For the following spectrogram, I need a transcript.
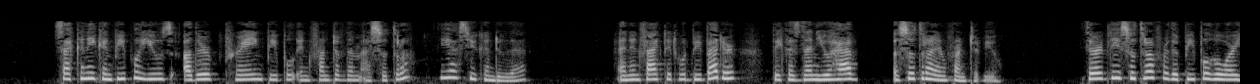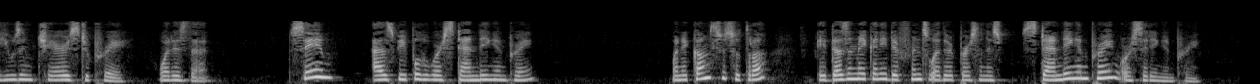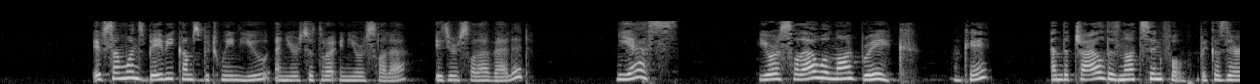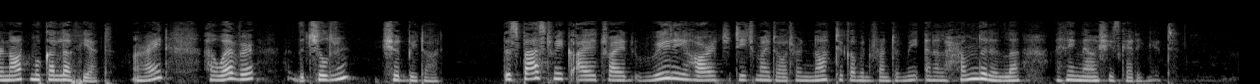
Secondly, can people use other praying people in front of them as sutra? Yes, you can do that. And in fact, it would be better because then you have a sutra in front of you. Thirdly, sutra for the people who are using chairs to pray. What is that? Same as people who are standing and praying. When it comes to sutra, it doesn't make any difference whether a person is standing and praying or sitting and praying. If someone's baby comes between you and your sutra in your salah, is your salah valid? Yes. Your salah will not break. Okay? And the child is not sinful because they are not mukallaf yet. Alright? However, the children should be taught. This past week I tried really hard to teach my daughter not to come in front of me and alhamdulillah, I think now she's getting it.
